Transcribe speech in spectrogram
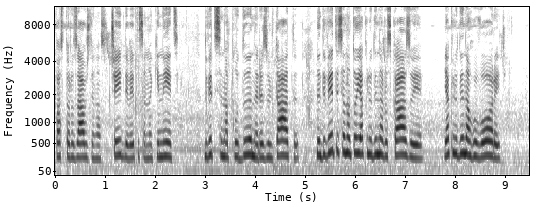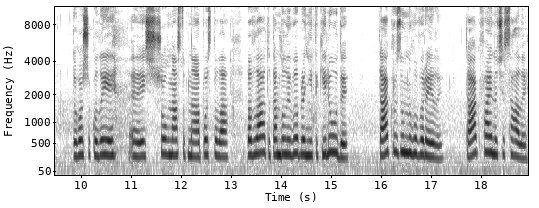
Пастор завжди нас вчить дивитися на кінець, дивитися на плоди, на результати, не дивитися на те, як людина розказує, як людина говорить. Того, що коли е, йшов наступ на апостола Павла, то там були вибрані такі люди, так розумно говорили, так файно чесали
